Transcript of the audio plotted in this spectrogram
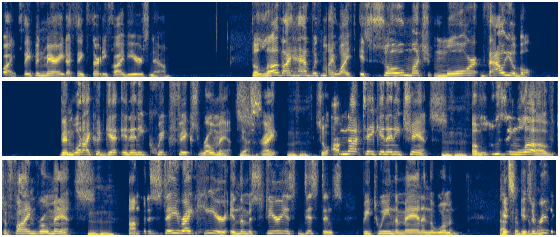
wife, they've been married, I think, 35 years now. The love I have with my wife is so much more valuable than what I could get in any quick fix romance. Yes. Right. hmm So I'm not taking any chance hmm of losing love to find romance. hmm I'm going to stay right here in the mysterious distance between the man and the woman. That's it's, so it's a really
